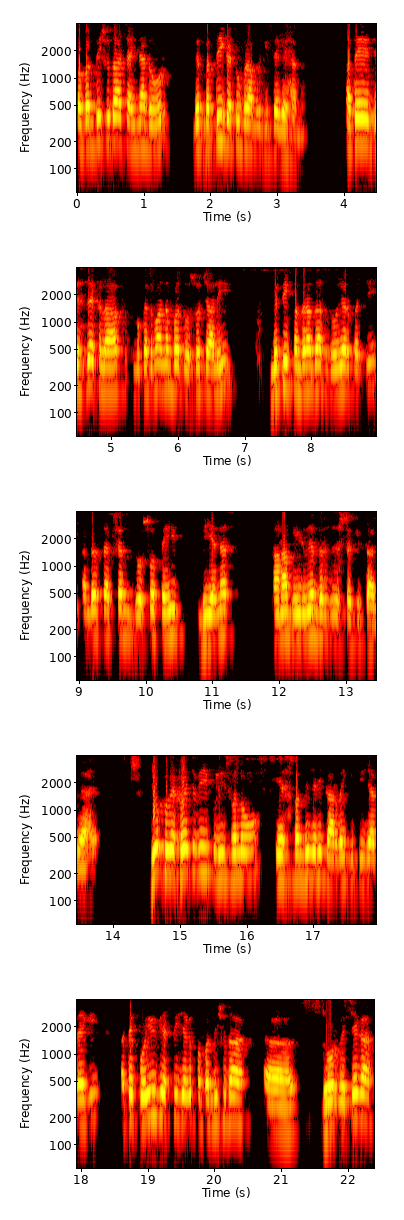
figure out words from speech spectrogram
ਪਾਬੰਦੀਸ਼ੁਦਾ ਚਾਈਨਾ ਡੋਰ ਦੇ 32 ਗੱਟੂ ਬਰਾਮਦ ਕੀਤੇ ਗਏ ਹਨ ਅਤੇ ਜਿਸ ਦੇ ਖਿਲਾਫ ਮੁਕੱਦਮਾ ਨੰਬਰ 240 ਮਿਤੀ 15/10/2025 ਅੰਡਰ ਸੈਕਸ਼ਨ 223 ਬੀਐਨਐਸ ਥਾਣਾ ਬੀੜ ਡਿਵੀਜ਼ਨ ਅੰਦਰ ਰਜਿਸਟਰ ਕੀਤਾ ਗਿਆ ਹੈ। ਜੋ ਭਵਿੱਖ ਵਿੱਚ ਵੀ ਪੁਲਿਸ ਵੱਲੋਂ ਇਸ ਸੰਬੰਧੀ ਜਿਹੜੀ ਕਾਰਵਾਈ ਕੀਤੀ ਜਾਵੇਗੀ ਅਤੇ ਕੋਈ ਵੀ ਵਿਅਕਤੀ ਜੇਕਰ ਪਾਬੰਦੀਸ਼ੁਦਾ ਅਹ, ਡੋਰ ਵੇਚੇਗਾ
